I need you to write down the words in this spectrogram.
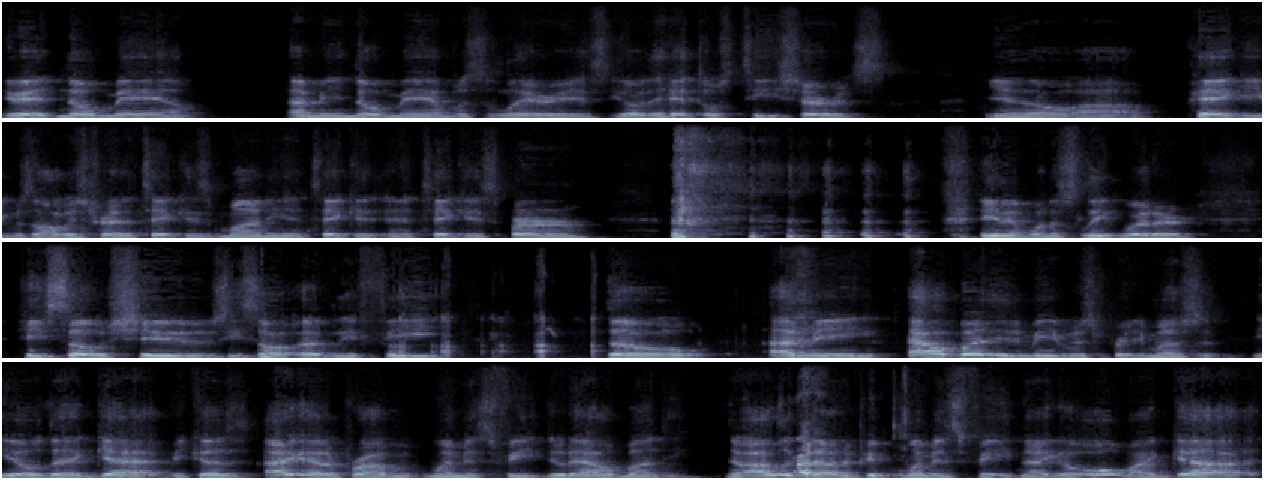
you had No Ma'am. I mean, No Ma'am was hilarious. You know they had those T-shirts. You know, uh, Peggy was always trying to take his money and take it and take his sperm. he didn't want to sleep with her. He sold shoes. He saw ugly feet. So I mean, Al Bundy to me was pretty much you know that guy because I got a problem with women's feet due to Al Bundy. You know, I look down at people women's feet and I go, oh my god.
